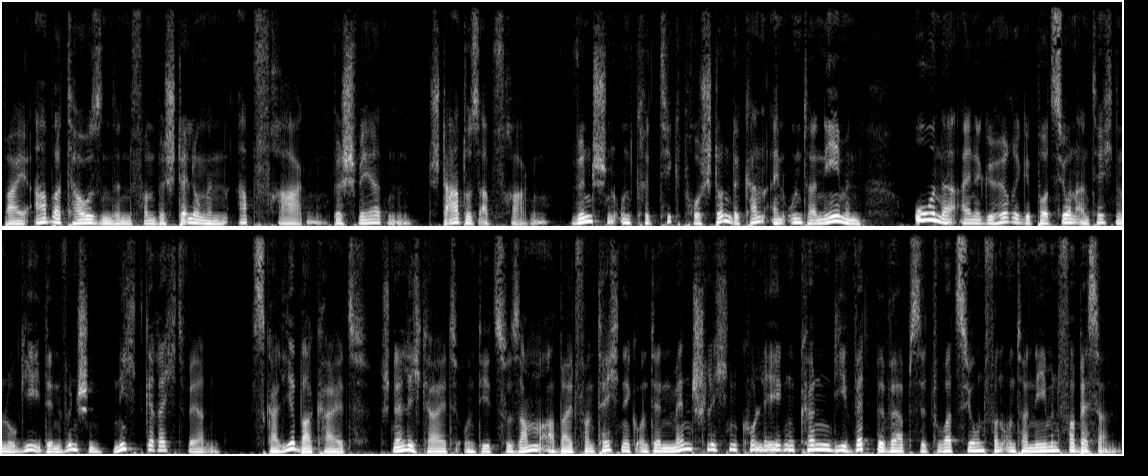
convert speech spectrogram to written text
Bei Abertausenden von Bestellungen, Abfragen, Beschwerden, Statusabfragen, Wünschen und Kritik pro Stunde kann ein Unternehmen ohne eine gehörige Portion an Technologie den Wünschen nicht gerecht werden. Skalierbarkeit, Schnelligkeit und die Zusammenarbeit von Technik und den menschlichen Kollegen können die Wettbewerbssituation von Unternehmen verbessern,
